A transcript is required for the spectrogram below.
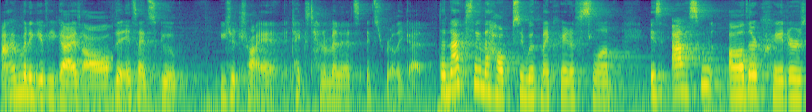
i'm to give you guys all the inside scoop you should try it. It takes 10 minutes. It's really good. The next thing that helps me with my creative slump is asking other creators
